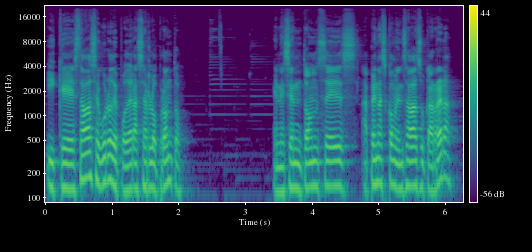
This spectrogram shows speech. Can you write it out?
Y que estaba seguro de poder hacerlo pronto. En ese entonces apenas comenzaba su carrera.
